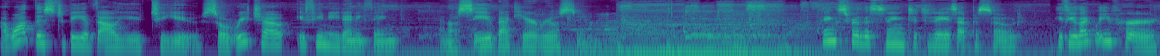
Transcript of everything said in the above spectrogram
I want this to be of value to you. So reach out if you need anything, and I'll see you back here real soon. Thanks for listening to today's episode. If you like what you've heard,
